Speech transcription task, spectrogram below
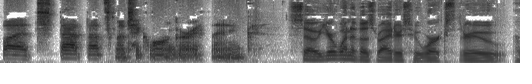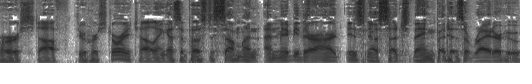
but that that's going to take longer, I think. So you're one of those writers who works through her stuff, through her storytelling, as opposed to someone, and maybe there aren't is no such thing, but as a writer who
